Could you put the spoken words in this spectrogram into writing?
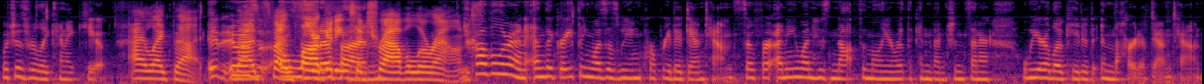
which is really kind of cute. I like that. It- it was That's a fun. so lot you're getting fun. to travel around. Travel around, and the great thing was is we incorporated downtown. So for anyone who's not familiar with the convention center, we are located in the heart of downtown,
